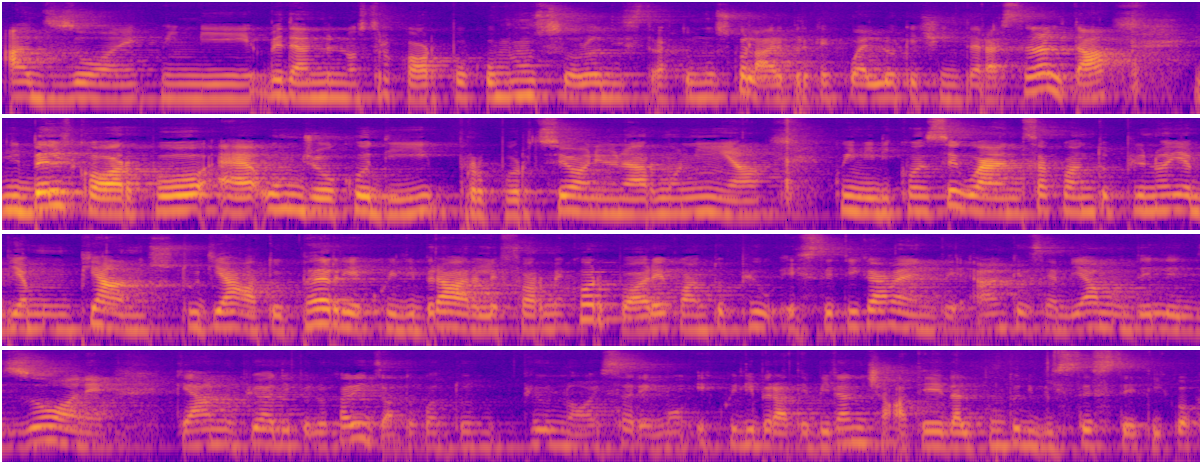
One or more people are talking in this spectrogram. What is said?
a zone, quindi vedendo il nostro corpo come un solo distretto muscolare, perché è quello che ci interessa. In realtà il bel corpo è un gioco di proporzioni, un'armonia, quindi di conseguenza quanto più noi abbiamo un piano studiato per riequilibrare le forme corporee, quanto più esteticamente, anche se abbiamo delle zone che hanno più adipe localizzato, quanto più noi saremo equilibrate e bilanciate e dal punto di vista estetico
